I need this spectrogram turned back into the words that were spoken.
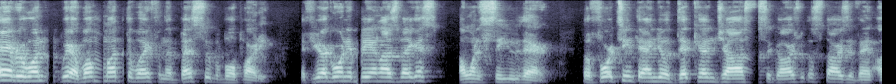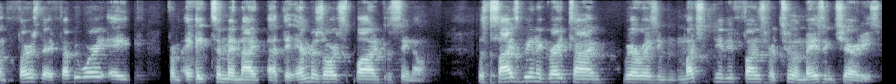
Hey everyone, we are one month away from the best Super Bowl party. If you are going to be in Las Vegas, I want to see you there. The 14th annual Ditka and Jaws Cigars with the Stars event on Thursday, February 8th from 8 to midnight at the M Resort Spa and Casino. Besides being a great time, we are raising much needed funds for two amazing charities.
